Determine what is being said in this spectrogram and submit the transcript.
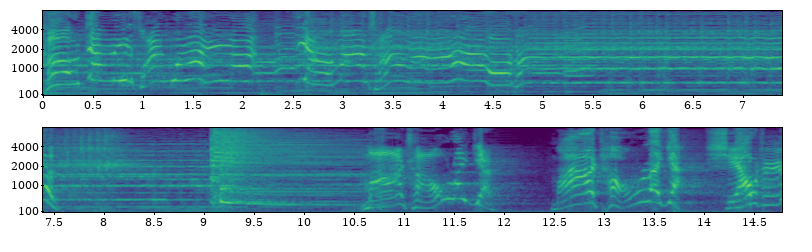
靠账里算过来呀，叫马超啊！马超来见，马超来见，小侄。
